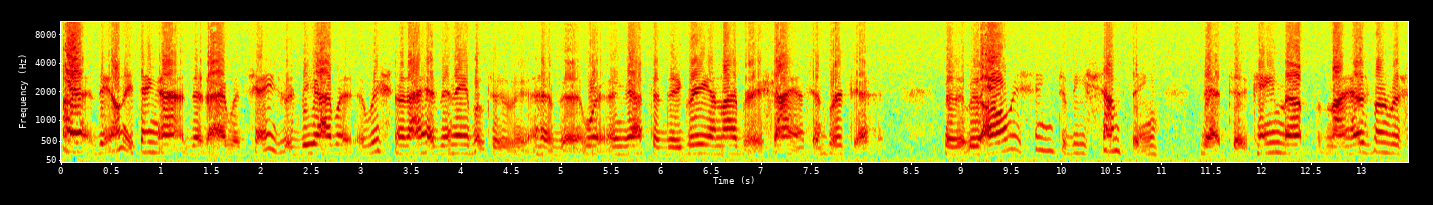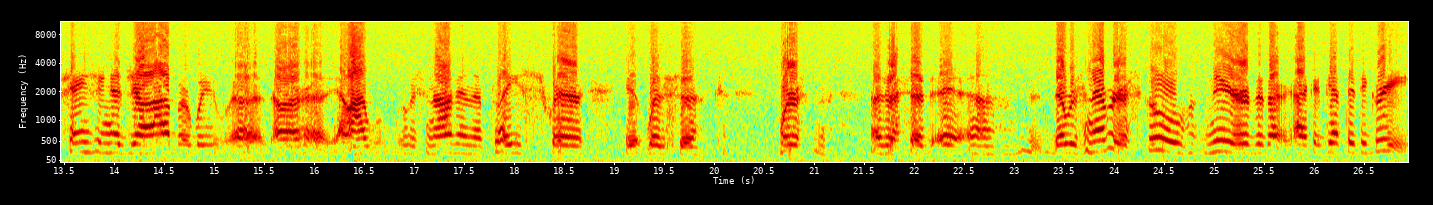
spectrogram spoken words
Uh, the only thing uh, that I would change would be I would wish that I had been able to have uh, got the degree in library science and worked at it. But it would always seem to be something that uh, came up. My husband was changing a job, or we, uh, or uh, I was not in a place where it was, uh, where, as I said, uh, uh, there was never a school near that I, I could get the degree.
